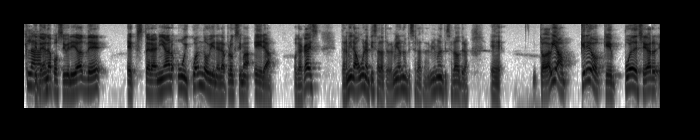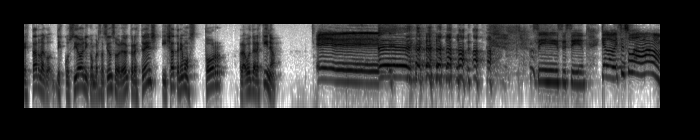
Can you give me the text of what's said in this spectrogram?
Claro. Que tenés la posibilidad de extrañar, uy, ¿cuándo viene la próxima era? Porque acá es, termina una, empieza la otra, termina una, empieza la otra, termina una, empieza la otra. Eh, todavía creo que puede llegar a estar la discusión y conversación sobre Doctor Strange y ya tenemos Thor a la vuelta de la esquina. ¡Eh! ¡Eh! sí, sí, sí. Que a la vez eso ha,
